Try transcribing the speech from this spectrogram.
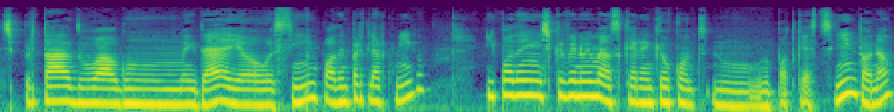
despertado alguma ideia ou assim, podem partilhar comigo. E podem escrever no e-mail se querem que eu conte no, no podcast seguinte ou não.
